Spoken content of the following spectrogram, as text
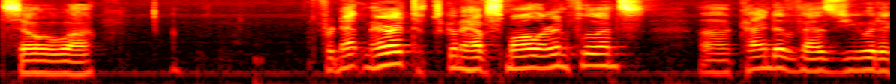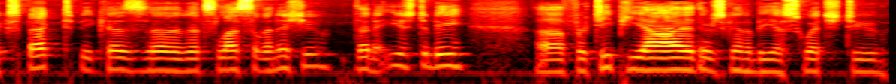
So uh, for net merit, it's going to have smaller influence, uh, kind of as you would expect because it's less of an issue than it used to be. Uh, for TPI, there's going to be a switch to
